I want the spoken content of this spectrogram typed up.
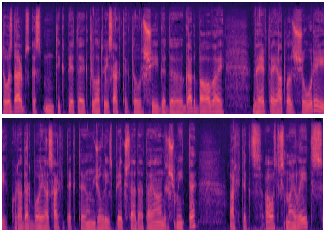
tos darbus, kas tika pieteikti Latvijas arhitektūras šī gada, gada balvai, vērtēja atlases žūrija, kurā darbojās arhitekte un žūrijas priekšsēdētāja Andra Šmite. Arhitekts Austris Mailītis,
